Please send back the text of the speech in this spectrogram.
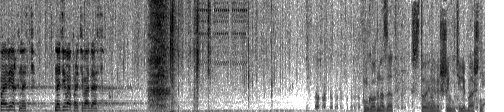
Поверхность. Надевай противогаз. Год назад, стоя на вершине телебашни,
